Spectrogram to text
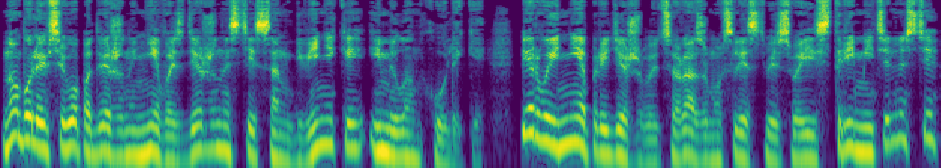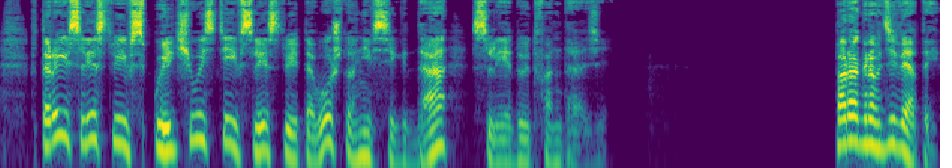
но более всего подвержены невоздержанности сангвиники и меланхолики. Первые не придерживаются разума вследствие своей стремительности, вторые вследствие вспыльчивости и вследствие того, что они всегда следуют фантазии. Параграф 9.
